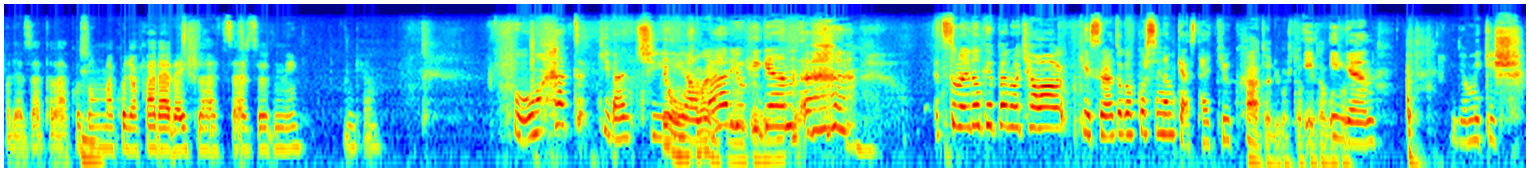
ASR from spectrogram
hogy ezzel találkozunk, mm. meg hogy akár erre is lehet szerződni. Igen. Hú, hát kíváncsian várjuk, igen. Ez tulajdonképpen, hogyha készen álltok, akkor szerintem kezdhetjük. Átadjuk a stafétabotot. Igen. Így a mi kis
